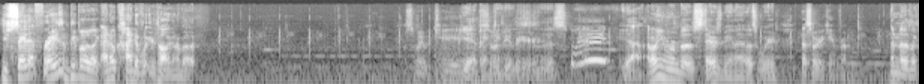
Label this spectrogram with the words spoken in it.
You say that phrase and people are like, I know kind of what you're talking about. That's the way we came. Yeah, so painting it'd be over here. this way. Yeah, I don't even remember those stairs being there. That's weird. That's where we came from. No, no, like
